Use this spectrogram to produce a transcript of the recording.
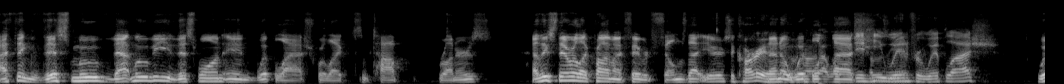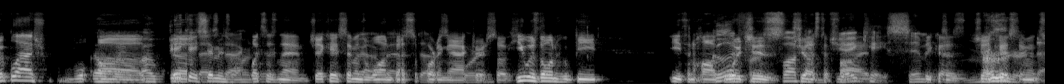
I think this move, that movie, this one, and Whiplash were like some top runners. At least they were like probably my favorite films that year. Sicario. I know no, that was- Whiplash- Did he win for. Whiplash? Whiplash. Oh, wait, uh, oh, J.K. Simmons won. what's his name? J.K. Simmons Yeah, won best, Best, uh, Supporting supporting. Actor, so he was the one who beat Ethan Hawke, Good which is fucking justified J.K. Simmons because J.K. Simmons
